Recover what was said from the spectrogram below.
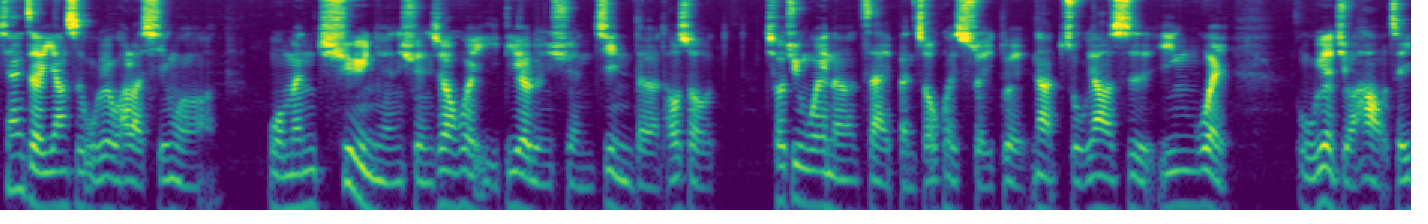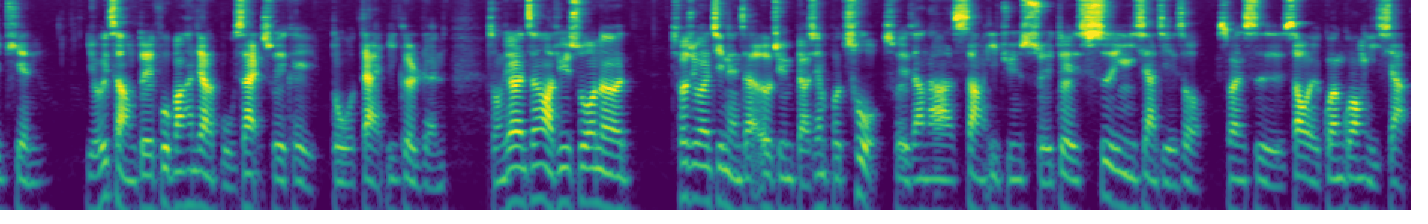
下一则一样是五月五号的新闻啊。我们去年选秀会以第二轮选进的投手邱俊威呢，在本周会随队。那主要是因为五月九号这一天有一场对富邦悍将的补赛，所以可以多带一个人。总教练曾好据说呢，邱俊威今年在二军表现不错，所以让他上一军随队适应一下节奏，算是稍微观光一下。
